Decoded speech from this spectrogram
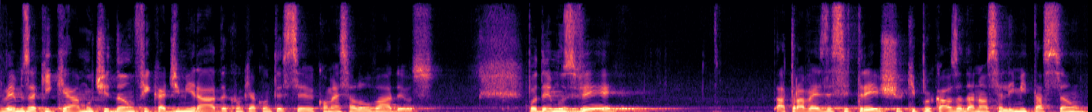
Vemos aqui que a multidão fica admirada com o que aconteceu e começa a louvar a Deus. Podemos ver, através desse trecho, que por causa da nossa limitação,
